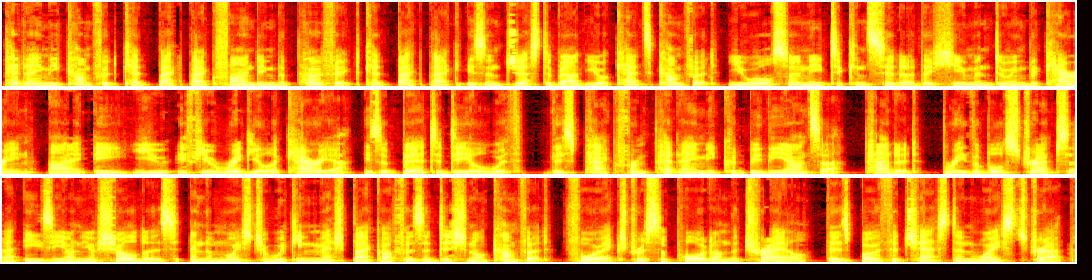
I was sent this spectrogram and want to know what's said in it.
PetAmi Comfort Cat Backpack Finding the perfect cat backpack isn't just about your cat's comfort, you also need to consider the human doing the carrying, i.e., you if your regular carrier is a bear to deal with. This pack from PetAmi could be the answer. Padded, breathable straps are easy on your shoulders, and the moisture wicking mesh back offers additional comfort. For extra support on the trail, there's both a chest and waist strap.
